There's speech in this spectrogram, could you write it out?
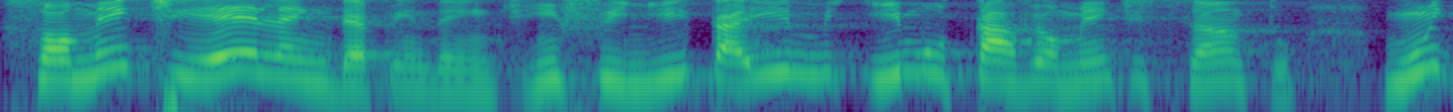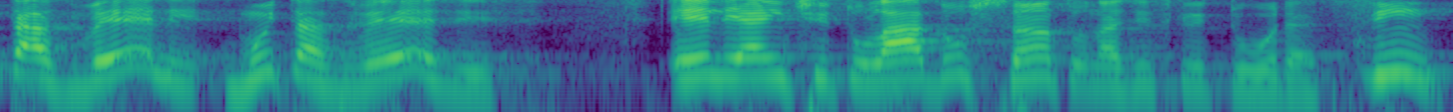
Somente Ele é independente, infinita e imutavelmente santo Muitas vezes, muitas vezes ele é intitulado o santo nas Escrituras. Sim,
